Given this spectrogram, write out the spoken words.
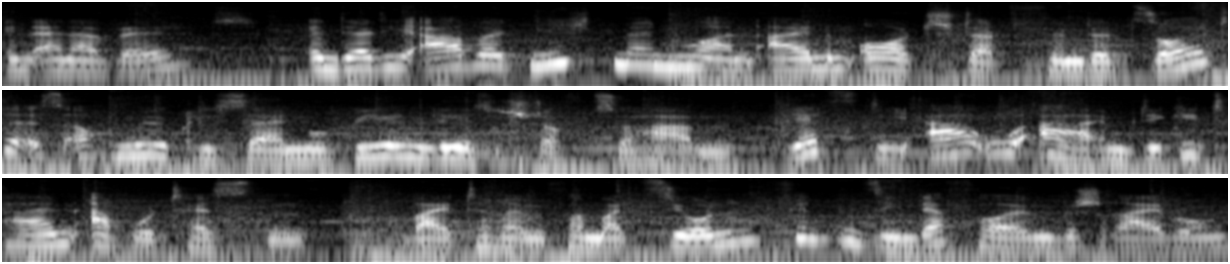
In einer Welt, in der die Arbeit nicht mehr nur an einem Ort stattfindet, sollte es auch möglich sein, mobilen Lesestoff zu haben. Jetzt die AUA im digitalen Abo testen. Weitere Informationen finden Sie in der Folgenbeschreibung.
